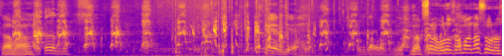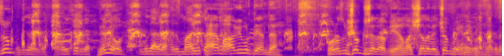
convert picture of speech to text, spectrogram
Tamam. yakalım da. Gel gel. Ne güzel hayvan. Güneşi yok. Baksana horoz ama nasıl horozum? Ne güzel oldu. Horoz çok güzel. Değil mi o? Bu galiba. Hani mavi yumurta. He mavi yumurtlu yandan. Horozum çok güzel abi ya. Maşallah ben çok beğeniyorum. Bunu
